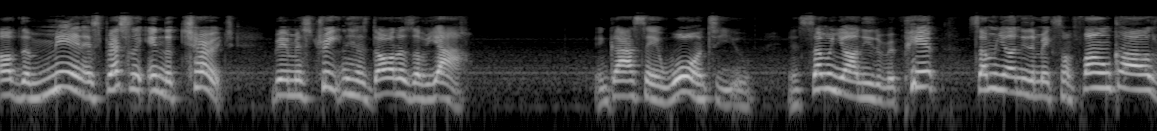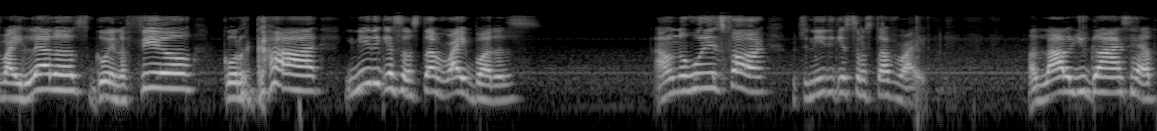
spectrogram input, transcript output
of the men, especially in the church, been mistreating his daughters of Yah. And God say, Woe unto you. And some of y'all need to repent. Some of y'all need to make some phone calls, write letters, go in the field, go to God. You need to get some stuff right, brothers. I don't know who this for, but you need to get some stuff right. A lot of you guys have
